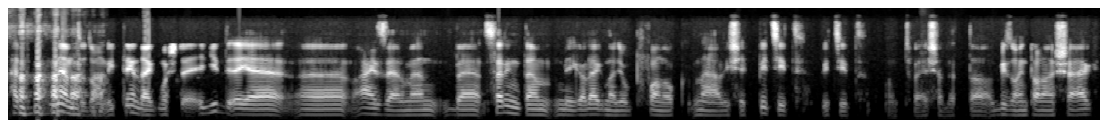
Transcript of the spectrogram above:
hát nem tudom, itt tényleg most egy ideje uh, Eisermanben szerintem még a legnagyobb fanoknál is egy picit, picit ott felsedett a bizonytalanság,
